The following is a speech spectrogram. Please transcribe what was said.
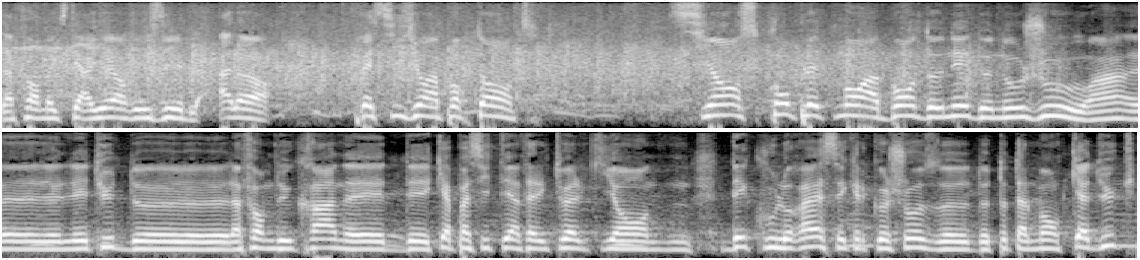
La forme extérieure visible. Alors, précision importante. Science complètement abandonnée de nos jours. hein. Euh, L'étude de la forme du crâne et des capacités intellectuelles qui en découleraient, c'est quelque chose de totalement caduque.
